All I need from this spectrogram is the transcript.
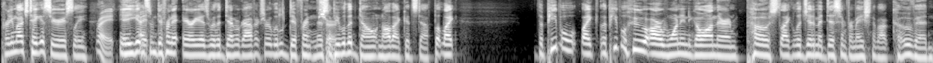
pretty much take it seriously. right. You know, you get I- some different areas where the demographics are a little different, and there's some people that don't, and all that good stuff. But like the people, like the people who are wanting to go on there and post like legitimate disinformation about COVID,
